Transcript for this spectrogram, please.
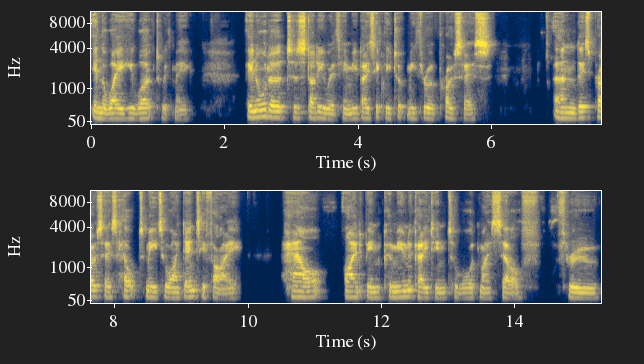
in the way he worked with me in order to study with him, he basically took me through a process. And this process helped me to identify how I'd been communicating toward myself through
